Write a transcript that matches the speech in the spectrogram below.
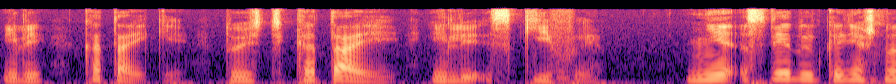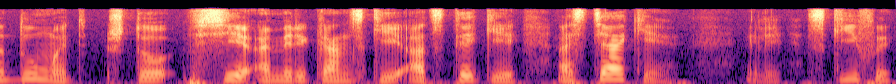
или катайки, то есть катаи или скифы. Не следует, конечно, думать, что все американские ацтеки-астяки или скифы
